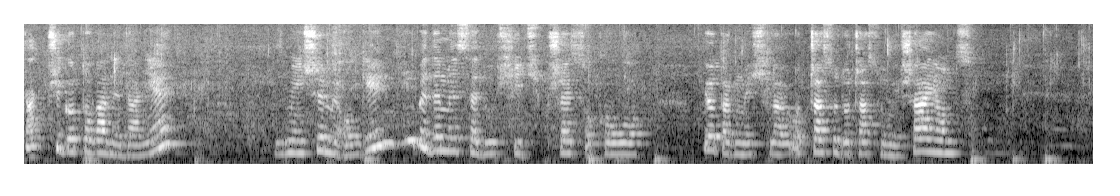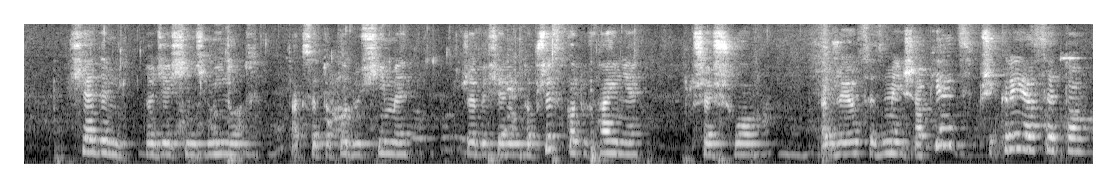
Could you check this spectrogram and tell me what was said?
Tak przygotowane danie. Zmniejszymy ogień i będziemy se dusić przez około, ja tak myślę, od czasu do czasu mieszając. 7 do 10 minut. Tak se to podusimy, żeby się nam to wszystko tu fajnie przeszło. Także ja se zmniejsza piec, przykryja se to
